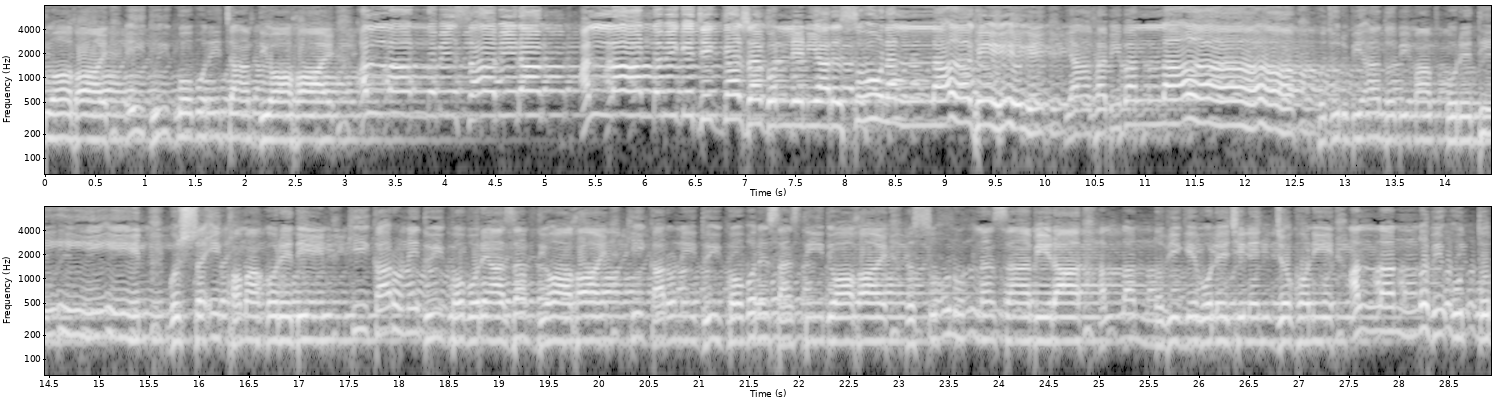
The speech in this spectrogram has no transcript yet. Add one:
দেওয়া হয়, এই দুই কবরে চাপ দেওয়া হয়। আল্লাহ নবী সাহাবীরা আল্লাহ নবীকে জিজ্ঞাসা করলেন, ইয়া রাসূলুল্লাহ, ইয়া হুজুর বিয়াদবি করে দিন গুসাই ক্ষমা করে দিন। কি কারণে দুই কবরে দেওয়া হয়? কি কারণে দুই কবরে শাস্তি দেওয়া হয়? আল্লাহ নবীকে বলেছিলেন, যখনই আল্লাহ নবী উত্তর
